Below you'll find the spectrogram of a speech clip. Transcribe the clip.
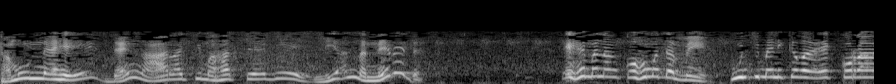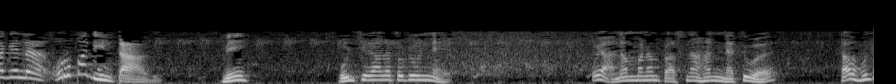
තමුන් නැහැ දැන් ආරච්චි මහත්තයාගේ ලියන්න නෙවෙද එහෙමනම් කොහොමද මේ පුංචි මණිකව එක් කොරාගෙන උරුපදින්ට ආවේ? මේ පුංචි රාලා තොටුන්නේ ඔය අනම්මනම් ප්‍රශ්න අහන්න නැතුව තව හොඳ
